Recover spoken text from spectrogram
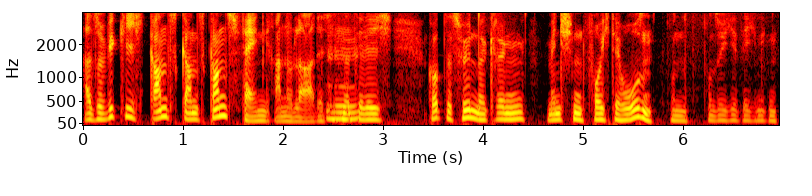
Also wirklich ganz, ganz, ganz fein granular. Das ist Mhm. natürlich, Gottes Willen, da kriegen Menschen feuchte Hosen von, von solchen Techniken.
